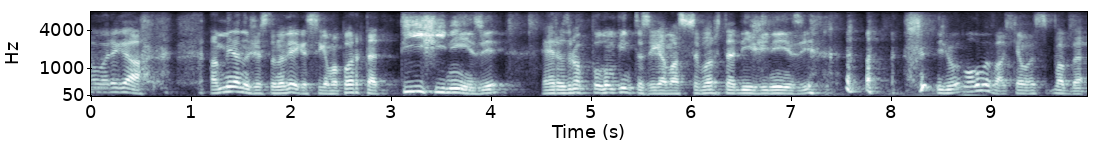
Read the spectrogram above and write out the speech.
Oh, regà, a Milano c'è una via che si chiama Porta Ticinese. Ero troppo convinto si chiamasse Porta dei Cinesi. Dicevo, ma come fa a chiamarsi? Vabbè,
